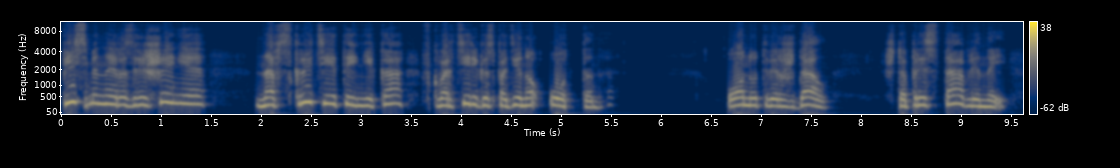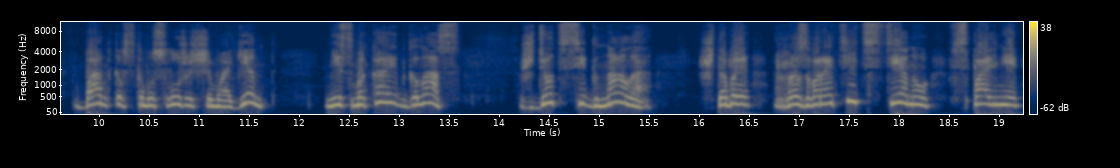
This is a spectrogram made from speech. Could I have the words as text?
письменное разрешение на вскрытие тайника в квартире господина Оттона. Он утверждал, что представленный банковскому служащему агент не смыкает глаз, ждет сигнала, чтобы разворотить стену в спальне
